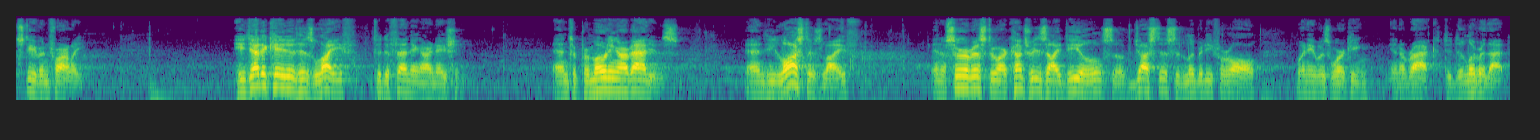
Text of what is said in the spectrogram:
Steven Farley. He dedicated his life to defending our nation and to promoting our values. And he lost his life in a service to our country's ideals of justice and liberty for all when he was working in Iraq to deliver that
